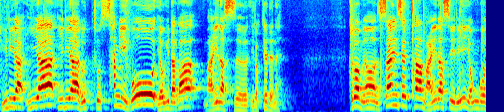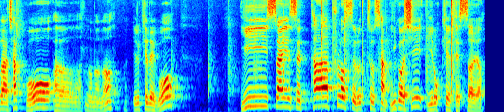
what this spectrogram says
1이야 2야 1이야 루트 3이고 여기다가 마이너스 이렇게 되네 그러면 사인 세타 마이너스 1이 0보다 작고 어, 노노노 이렇게 되고 2 사인 세타 플러스 루트 3 이것이 이렇게 됐어요.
